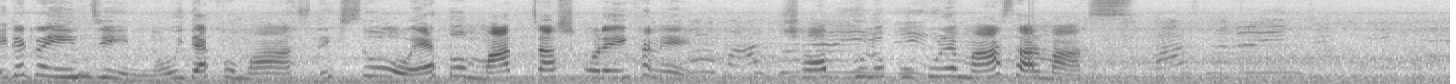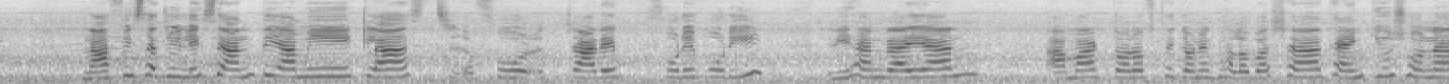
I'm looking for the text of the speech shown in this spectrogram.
এটা একটা ইঞ্জিন। ওই দেখো মাছ, দেখছ? এত মাছ চাষ করে এখানে। সবগুলো পুকুরে মাছ আর মাছ। নাফিসা জুই লিখছে আন্টি আমি ক্লাস ফোর, চারে ফোরে পড়ি। রিহান রায়ান, আমার তরফ থেকে অনেক ভালোবাসা। থ্যাংক ইউ সোনা।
